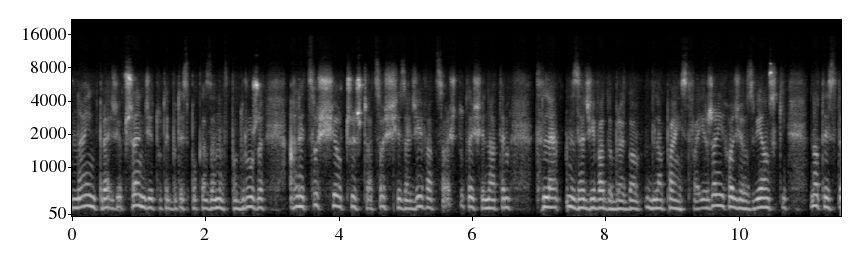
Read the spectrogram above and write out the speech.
e, na imprezie, wszędzie tutaj, bo to jest pokazane w podróży, ale coś się oczyszcza, coś się zadziewa, coś tutaj się na tym tle zadziewa dobrego dla państwa. Jeżeli chodzi o związki, no to jest,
